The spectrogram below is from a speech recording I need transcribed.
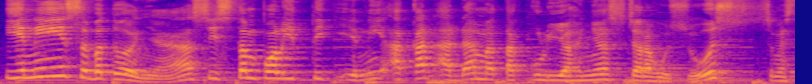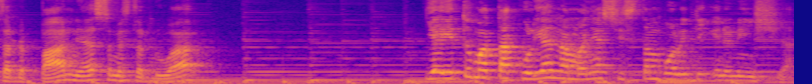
Ini sebetulnya sistem politik ini akan ada mata kuliahnya secara khusus semester depan ya, semester 2. Yaitu mata kuliah namanya Sistem Politik Indonesia.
